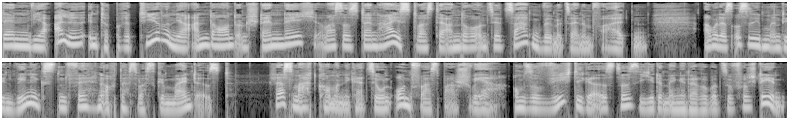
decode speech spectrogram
Denn wir alle interpretieren ja andauernd und ständig, was es denn heißt, was der andere uns jetzt sagen will mit seinem Verhalten. Aber das ist eben in den wenigsten Fällen auch das, was gemeint ist. Das macht Kommunikation unfassbar schwer. Umso wichtiger ist es, jede Menge darüber zu verstehen.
